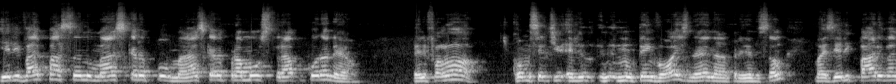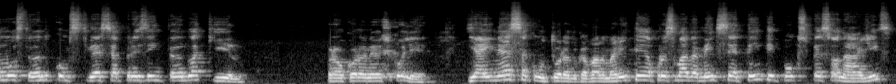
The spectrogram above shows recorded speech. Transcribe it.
e ele vai passando máscara por máscara para mostrar para o coronel. Ele fala, ó, como se ele, ele não tem voz né, na apresentação, mas ele para e vai mostrando como se estivesse apresentando aquilo para o coronel escolher. E aí, nessa cultura do cavalo marinho, tem aproximadamente 70 e poucos personagens,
